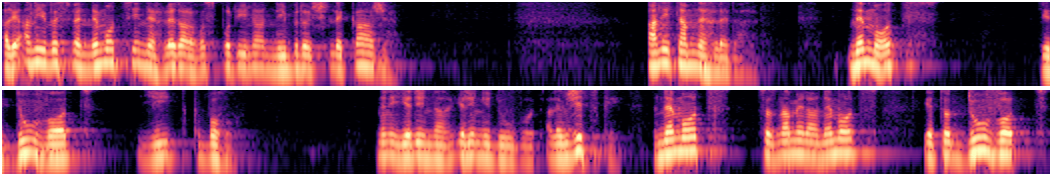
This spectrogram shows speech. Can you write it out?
Ale ani ve své nemoci nehledal hospodina, nýbrž lékaře. Ani tam nehledal. Nemoc je důvod jít k Bohu. Není jediná, jediný důvod, ale vždycky. Nemoc, co znamená nemoc, je to důvod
